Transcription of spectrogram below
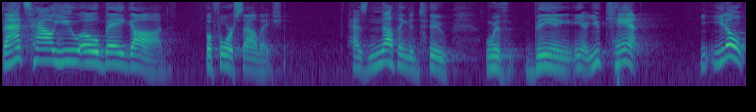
That's how you obey God before salvation. Has nothing to do with being, you know, you can't, you don't,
